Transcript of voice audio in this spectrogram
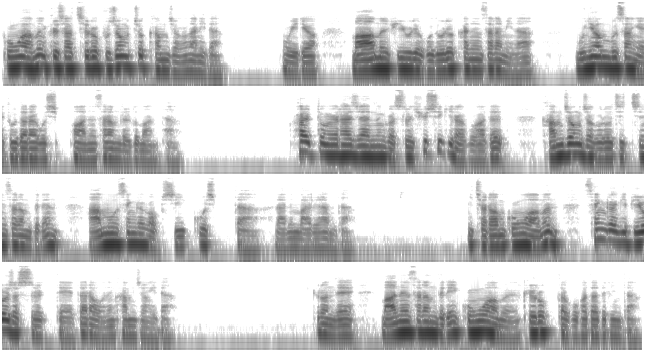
공허함은 그 자체로 부정적 감정은 아니다. 오히려 마음을 비우려고 노력하는 사람이나 무념무상에 도달하고 싶어 하는 사람들도 많다. 활동을 하지 않는 것을 휴식이라고 하듯 감정적으로 지친 사람들은 아무 생각 없이 있고 싶다라는 말을 한다. 이처럼 공허함은 생각이 비워졌을 때 따라오는 감정이다. 그런데 많은 사람들이 공허함을 괴롭다고 받아들인다.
